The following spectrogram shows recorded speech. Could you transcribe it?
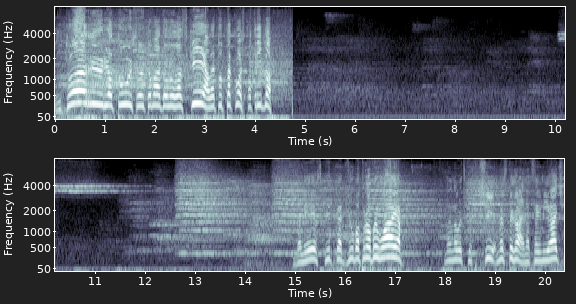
Удари рятує свою команду Луговський, але тут також потрібно Валєєв, скидка, Дзюба пробиває. Ну, Новицький чи не встигає на цей м'яч.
